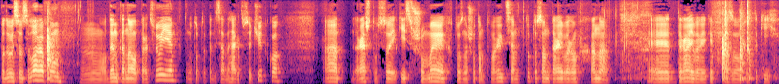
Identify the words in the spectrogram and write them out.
Подивився осцилографом. Один канал працює, ну, тобто 50 Гц все чітко. А решту все якісь шуми, хто знає, що там твориться. Тобто сам драйверу хана. Е, драйвер, який показував тут такий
